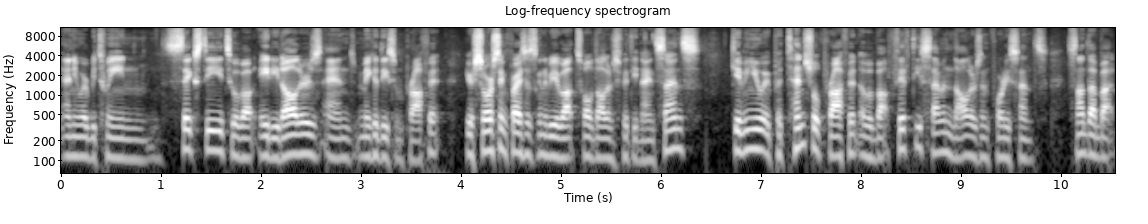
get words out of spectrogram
anywhere between 60 to about $80 and make a decent profit. Your sourcing price is going to be about $12.59 giving you a potential profit of about $57.40. It's not that bad.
